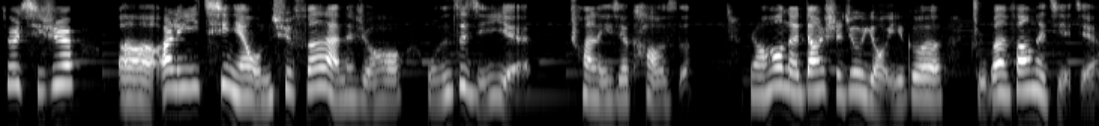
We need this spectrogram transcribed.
就是其实，呃，二零一七年我们去芬兰的时候，我们自己也穿了一些 cos，然后呢，当时就有一个主办方的姐姐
